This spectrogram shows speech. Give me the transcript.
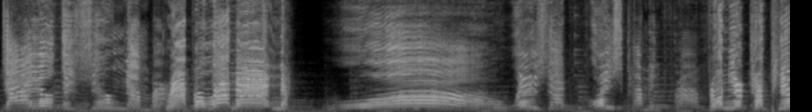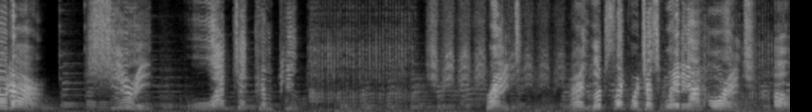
dial the Zoom number. Grandpa Lemon! That voice coming from? From your computer! Siri, what's a computer? Right. Alright, looks like we're just waiting on Orange. Oh,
